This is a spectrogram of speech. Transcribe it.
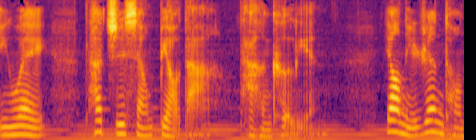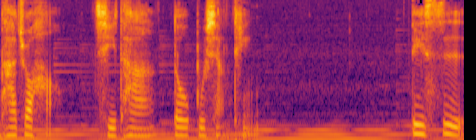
因为他只想表达他很可怜，要你认同他就好，其他都不想听。第四，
